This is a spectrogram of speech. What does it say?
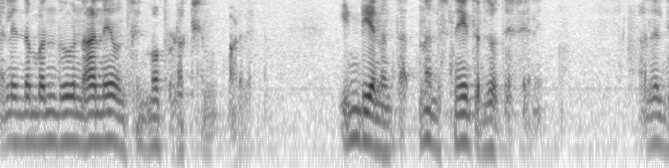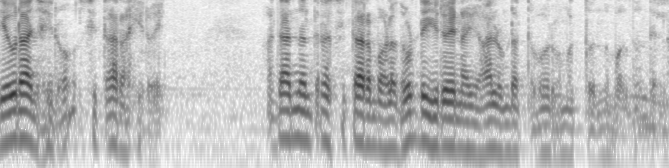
ಅಲ್ಲಿಂದ ಬಂದು ನಾನೇ ಒಂದು ಸಿನಿಮಾ ಪ್ರೊಡಕ್ಷನ್ ಮಾಡಿದೆ. ಇಂಡಿಯನ್ ಅಂತ ನನ್ನ ಸ್ನೇಹಿತರ ಜೊತೆ ಸೇರಿ. ಅದರಲ್ಲಿ ದೇವರಾಜ್ ಹೀರೋ, ಸಿತಾರ ಹೀರೋಯಿನ್. ಅದಾದ ನಂತರ ಸಿತಾರ ಭಾಳ ದೊಡ್ಡ ಹೀರೋಯಿನ್ ಆಗಿ ಹಾಲುಂಡತ್ತವರು ಮತ್ತೊಂದು ಮಗದೊಂದೆಲ್ಲ.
